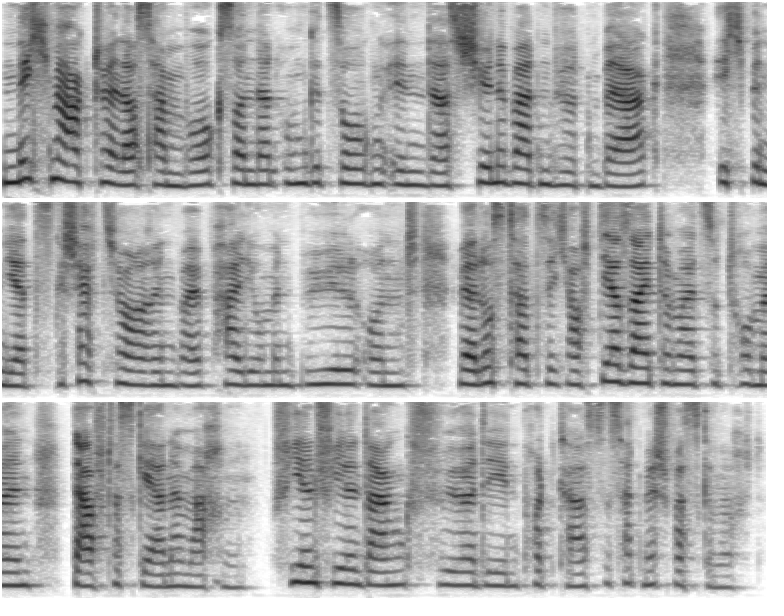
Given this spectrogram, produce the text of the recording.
nicht mehr aktuell aus Hamburg, sondern umgezogen in das schöne Baden-Württemberg. Ich bin jetzt Geschäftsführerin bei Pallium in Bühl und wer Lust hat, sich auf der Seite mal zu tummeln, darf das gerne machen. Vielen, vielen Dank für den Podcast. Es hat mir Spaß gemacht.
